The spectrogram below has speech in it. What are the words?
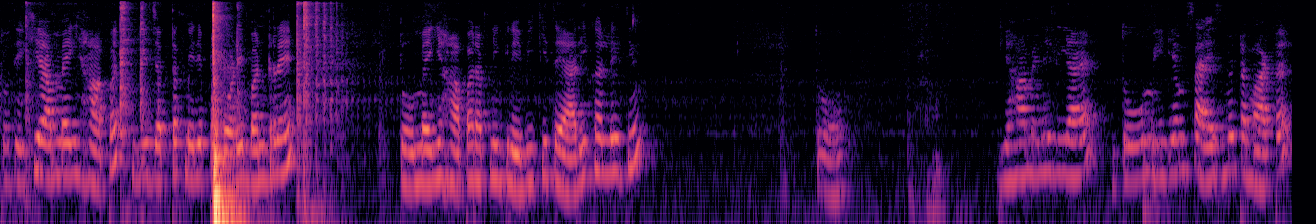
तो देखिए, अब मैं यहाँ पर, ये जब तक मेरे पकौड़े बन रहे हैं तो मैं यहाँ पर अपनी ग्रेवी की तैयारी कर लेती हूँ। तो यहाँ मैंने लिया है दो मीडियम साइज़ में टमाटर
